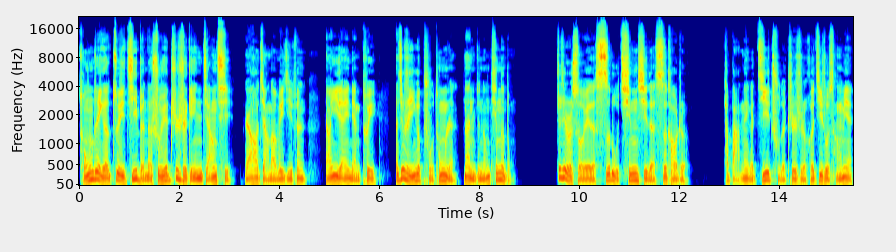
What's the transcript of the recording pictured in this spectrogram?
从这个最基本的数学知识给你讲起，然后讲到微积分，然后一点一点推，那就是一个普通人，那你就能听得懂。这就是所谓的思路清晰的思考者。他把那个基础的知识和基础层面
